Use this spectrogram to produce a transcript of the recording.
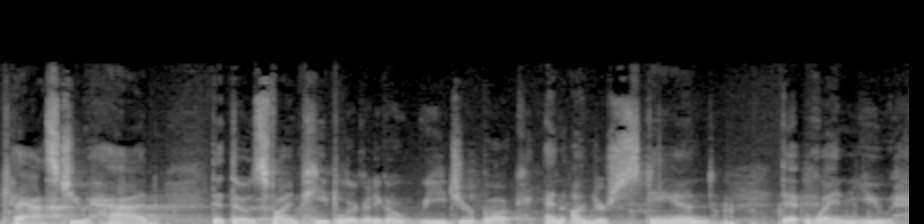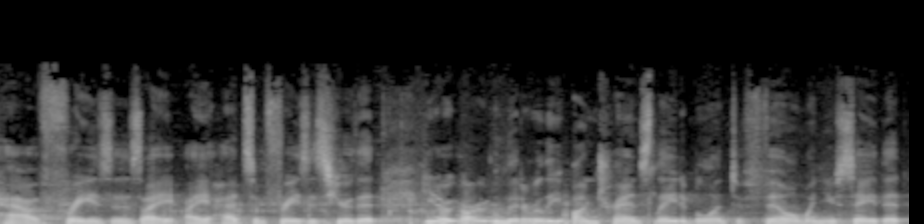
cast you had that those fine people are going to go read your book and understand that when you have phrases, I, I had some phrases here that you know are literally untranslatable into film. When you say that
